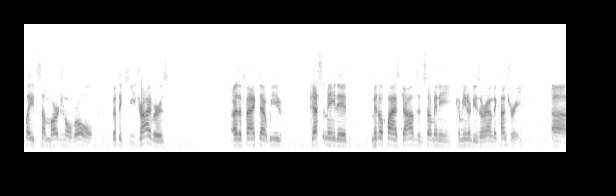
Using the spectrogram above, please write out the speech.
played some marginal role. But the key drivers are the fact that we've decimated middle class jobs in so many communities around the country. Uh,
